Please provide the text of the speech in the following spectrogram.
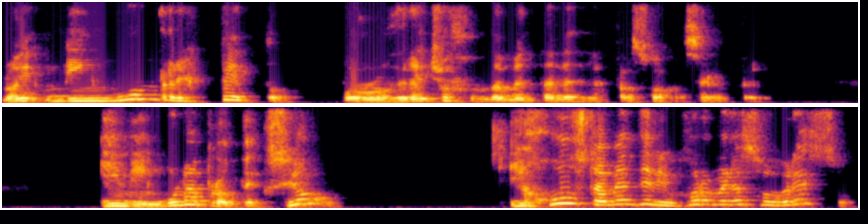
No hay ningún respeto por los derechos fundamentales de las personas en el Perú. Y ninguna protección. Y justamente el informe era sobre eso.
